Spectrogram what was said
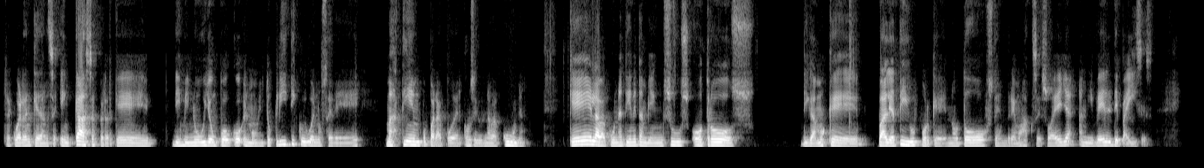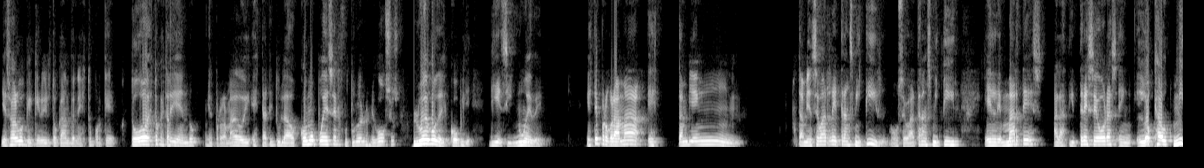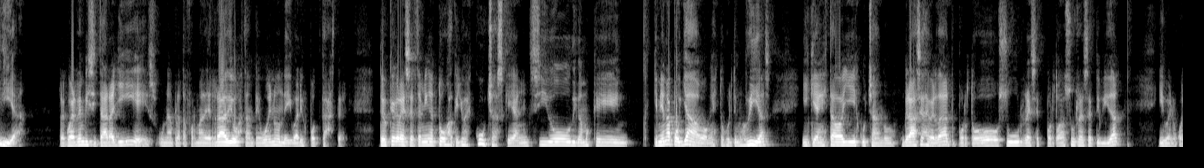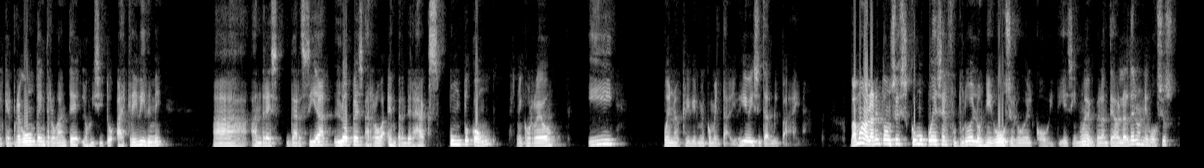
Recuerden quedarse en casa, esperar que disminuya un poco el momento crítico y, bueno, se dé más tiempo para poder conseguir una vacuna que la vacuna tiene también sus otros, digamos que paliativos, porque no todos tendremos acceso a ella a nivel de países. Y eso es algo que quiero ir tocando en esto, porque todo esto que está viendo en el programa de hoy está titulado ¿Cómo puede ser el futuro de los negocios luego del COVID-19? Este programa es también, también se va a retransmitir o se va a transmitir el martes a las 13 horas en Lockout Media. Recuerden visitar allí, es una plataforma de radio bastante buena donde hay varios podcasters. Tengo que agradecer también a todos aquellos escuchas que han sido, digamos que, que me han apoyado en estos últimos días y que han estado allí escuchando. Gracias de verdad por, todo su por toda su receptividad. Y bueno, cualquier pregunta, interrogante, los visito a escribirme a Andrés García López arroba emprenderhacks.com, mi correo, y bueno, escribirme comentarios y visitar mi página. Vamos a hablar entonces cómo puede ser el futuro de los negocios luego del COVID-19, pero antes de hablar de los negocios,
